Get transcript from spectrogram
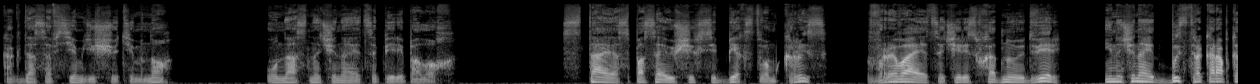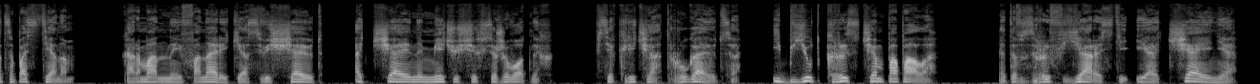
когда совсем еще темно, у нас начинается переполох. Стая спасающихся бегством крыс врывается через входную дверь и начинает быстро карабкаться по стенам. Карманные фонарики освещают отчаянно мечущихся животных. Все кричат, ругаются и бьют крыс чем попало. Это взрыв ярости и отчаяния,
